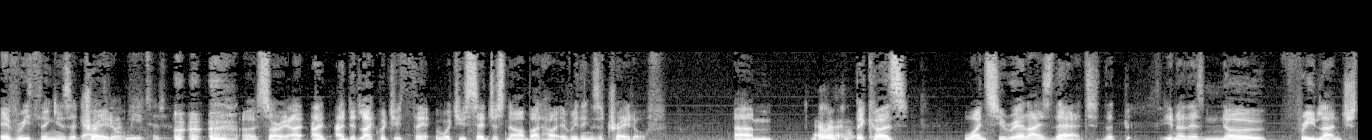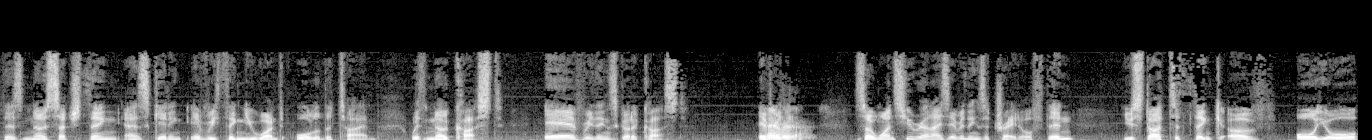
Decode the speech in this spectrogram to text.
everything is a yeah, trade-off. oh, sorry. I, I, I, did like what you th- what you said just now about how everything's a trade-off. Um, Everything. Because once you realize that, that, you know, there's no free lunch, there's no such thing as getting everything you want all of the time with no cost. Everything's got a cost. Everything. Everything. So once you realize everything's a trade off, then you start to think of all your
